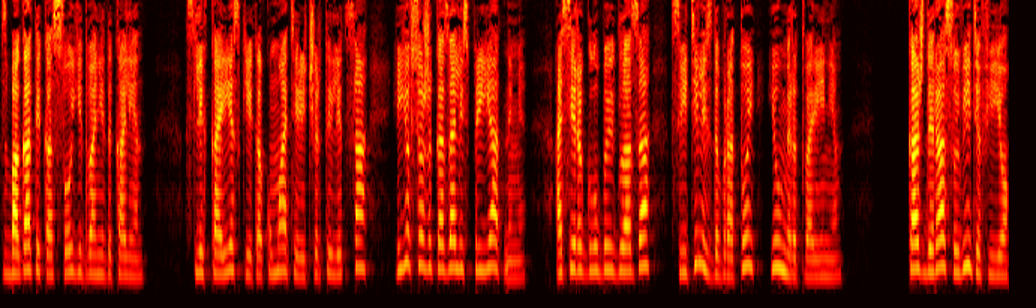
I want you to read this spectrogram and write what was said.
с богатой косой едва не до колен. Слегка резкие, как у матери, черты лица ее все же казались приятными, а серо-голубые глаза светились добротой и умиротворением. Каждый раз, увидев ее,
